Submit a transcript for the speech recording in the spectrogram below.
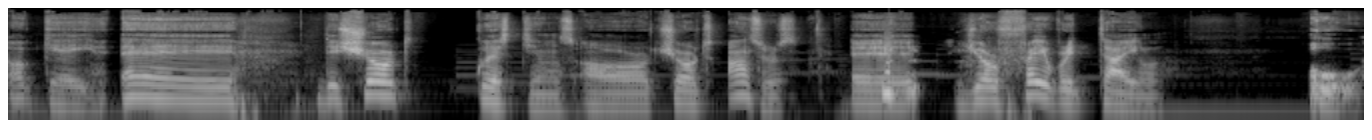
Okay, uh, the short questions or short answers. Uh, your favorite tile? Oh,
